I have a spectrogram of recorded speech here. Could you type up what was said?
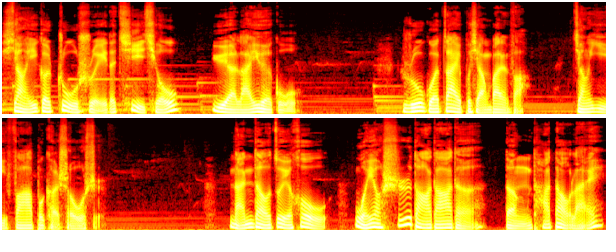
像一个注水的气球，越来越鼓。如果再不想办法，将一发不可收拾。难道最后我要湿哒哒的等他到来？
